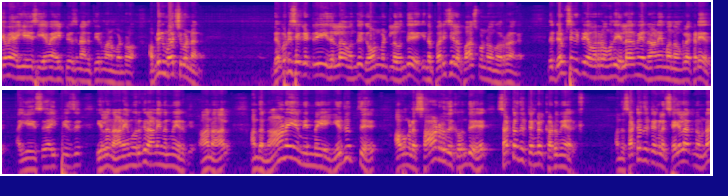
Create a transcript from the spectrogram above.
ஏவன் ஐஏஎஸ் ஏவன் ஐபிஎஸ் நாங்கள் தீர்மானம் பண்ணுறோம் அப்படின்னு முயற்சி பண்ணாங்க. டெபுட்டி செக்ரட்டரி இதெல்லாம் வந்து கவர்மெண்ட்டில் வந்து இந்த பரீட்சையில் பாஸ் பண்ணவங்க வர்றாங்க. இந்த டெபுட்டி செக்ரட்டரியாக வர்றவங்க வந்து எல்லாருமே நாணயமானவங்களே கிடையாது. ஐஏஎஸ் ஐபிஎஸ் இதெல்லாம் நாணயமும் இருக்குது நாணயமின்மையும் இருக்குது ஆனால் அந்த நாணயமின்மையை எதிர்த்து அவங்கள சாடுறதுக்கு வந்து சட்டத்திட்டங்கள் கடுமையாக இருக்குது அந்த சட்டத்திட்டங்களை செயலாக்கணும்னா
